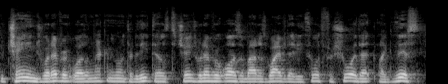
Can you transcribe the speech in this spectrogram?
to change whatever it was. I'm not going to go into the details, to change whatever it was about his wife that he thought for sure that, like this,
